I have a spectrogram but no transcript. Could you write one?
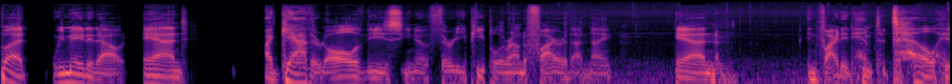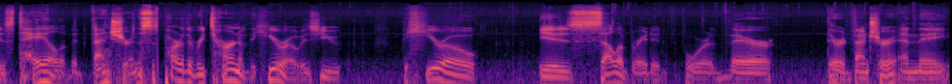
But we made it out. And I gathered all of these, you know, 30 people around a fire that night and invited him to tell his tale of adventure. And this is part of the return of the hero is you the hero is celebrated for their their adventure and they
